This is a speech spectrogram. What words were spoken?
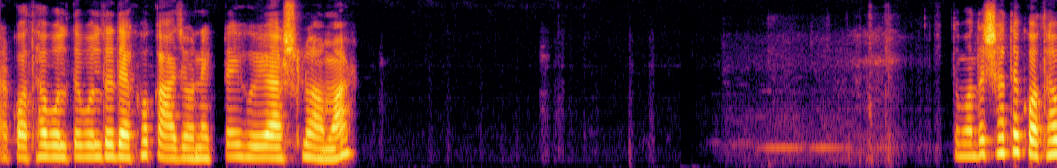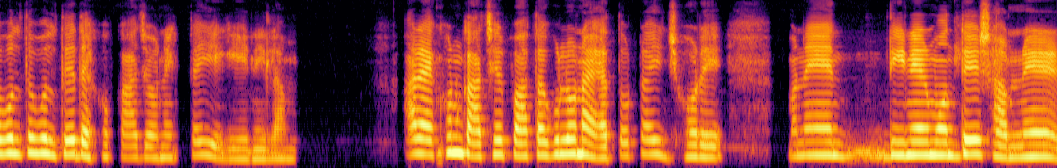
আর কথা বলতে বলতে দেখো কাজ অনেকটাই হয়ে আসলো আমার। তোমাদের সাথে কথা বলতে বলতে দেখো কাজ অনেকটাই এগিয়ে নিলাম। আর এখন গাছের পাতাগুলো না এতটাই ঝরে মানে দিনের মধ্যে সামনের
